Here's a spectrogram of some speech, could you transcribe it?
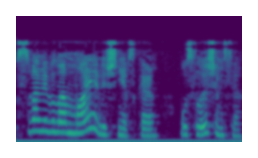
С вами была Майя Вишневская. Услышимся!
